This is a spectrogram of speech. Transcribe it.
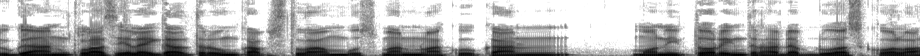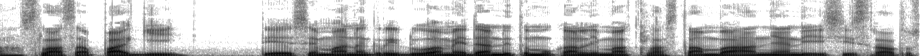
Dugaan kelas ilegal terungkap setelah Ombudsman melakukan monitoring terhadap dua sekolah selasa pagi. Di SMA Negeri 2 Medan ditemukan 5 kelas tambahan yang diisi 180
